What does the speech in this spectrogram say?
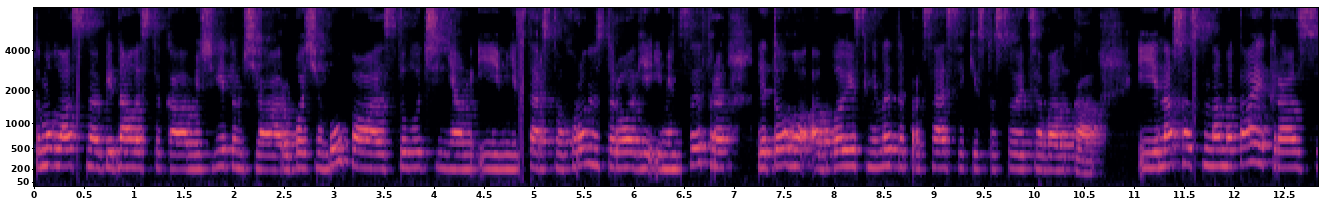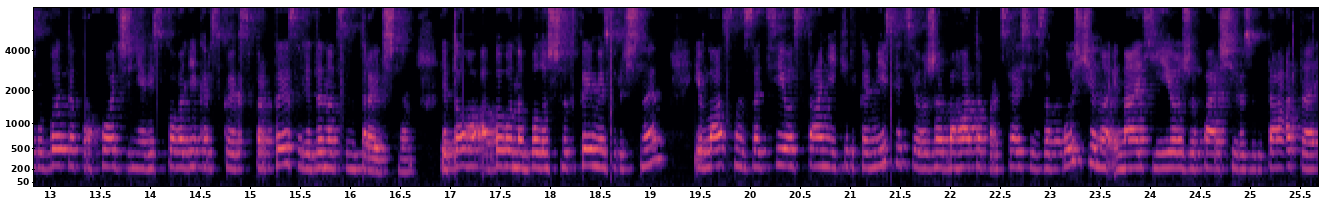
Тому, власне, об'єдналась така міжвідомча робоча група з долученням і Міністерства охорони здоров'я, і Мінцифри для того, аби змінити процеси, які стосуються ВЛК. І наша основна мета якраз зробити проходження військово-лікарської експертизи людиноцентричним для того, аби воно було швидким і зручним. І власне за ці останні кілька місяців вже багато процесів запущено, і навіть є вже перші результати,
